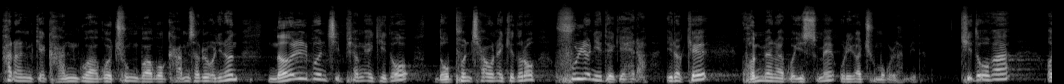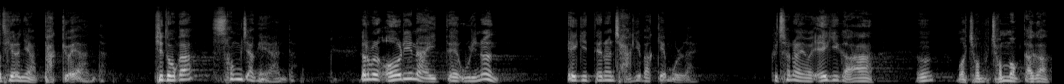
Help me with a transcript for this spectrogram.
하나님께 간구하고 중보하고 감사를 올리는 넓은 지평의 기도, 높은 차원의 기도로 훈련이 되게 해라. 이렇게 권면하고 있음에 우리가 주목을 합니다. 기도가 어떻게 하느냐? 바뀌어야 한다. 기도가 성장해야 한다. 여러분 어린 아이 때 우리는 아기 때는 자기밖에 몰라요. 그렇잖아요. 아기가 어? 전 먹다가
